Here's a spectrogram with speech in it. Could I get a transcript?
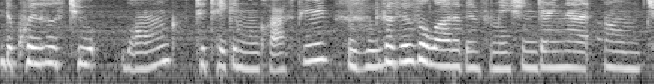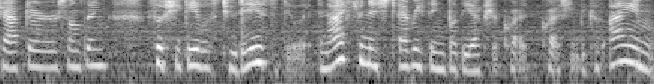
the quiz was too long to take in one class period Mm-hmm. because there was a lot of information during that um, chapter or something. So she gave us two days to do it, and I finished everything but the extra credit question because I am.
